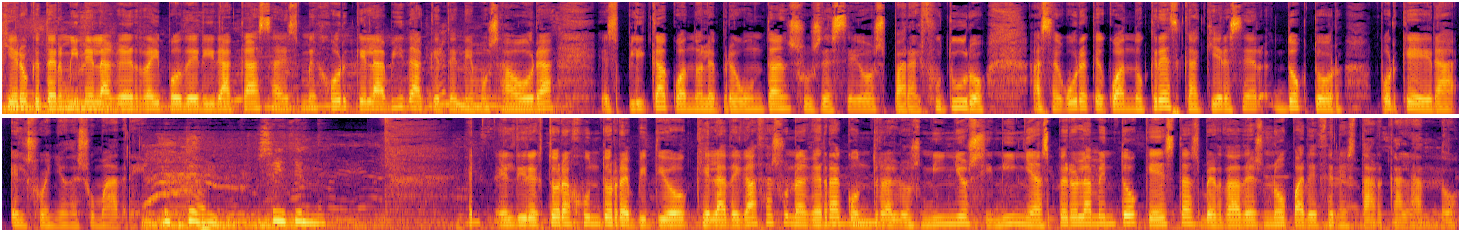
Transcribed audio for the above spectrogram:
Quiero que termine la guerra y poder ir a casa. Es mejor que la vida que tenemos ahora, explica cuando le preguntan sus deseos para el futuro. Asegura que cuando crezca quiere ser doctor porque era el sueño de su madre. El director adjunto repitió que la de Gaza es una guerra contra los niños y niñas, pero lamentó que estas verdades no parecen estar calando.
